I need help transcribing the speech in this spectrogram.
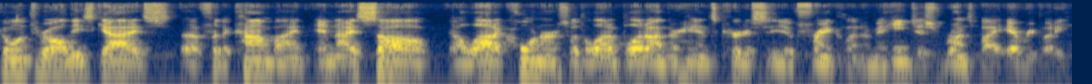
going through all these guys uh, for the combine, and I saw a lot of corners with a lot of blood on their hands, courtesy of Franklin. I mean, he just runs by everybody.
